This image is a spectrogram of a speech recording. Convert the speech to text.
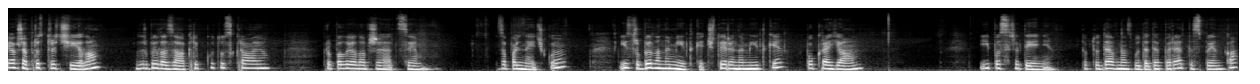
Я вже прострочила, зробила закріпку тут з краю, пропалила вже цим запальничкою і зробила намітки. Чотири намітки по краям і посередині. Тобто, де в нас буде де перед, де спинка.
